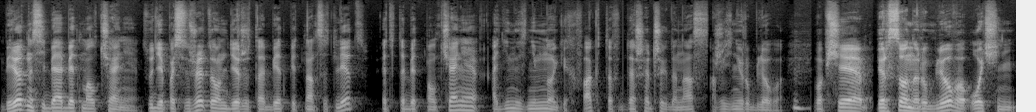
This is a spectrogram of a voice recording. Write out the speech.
берет на себя обет молчания. Судя по сюжету, он держит обет 15 лет. Этот обет молчания – один из немногих фактов, дошедших до нас о жизни Рублева. Mm-hmm. Вообще, персона Рублева очень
